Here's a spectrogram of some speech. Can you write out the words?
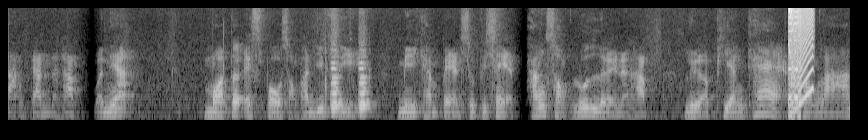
ต่างกันนะครับ วันนี้ Motor Expo 2024 มีแคมเปญสุดพิเศษทั้ง 2 รุ่นเลยนะครับ เหลือเพียงแค่2ล้าน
